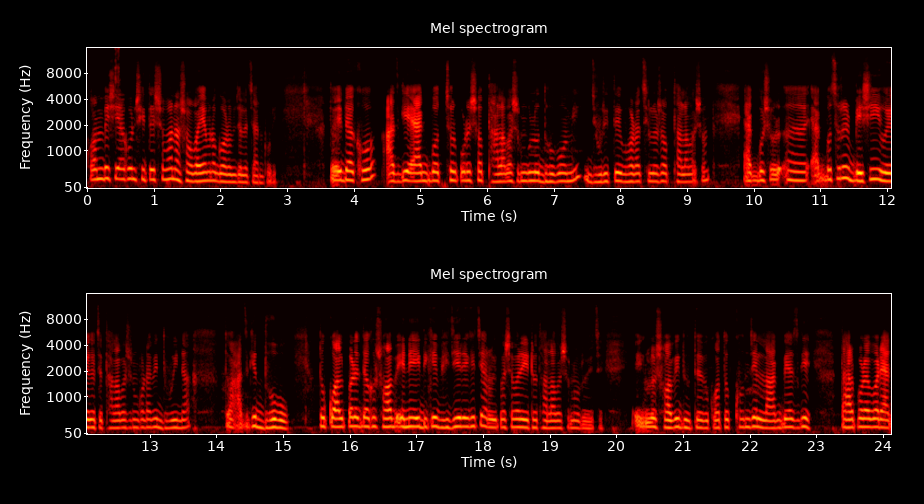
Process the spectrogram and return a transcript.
কম বেশি এখন শীতের সময় না, সবাই আমরা গরম জলে চান করি। তো এই দেখো, আজকে এক বছর পরে সব থালা বাসনগুলো ধোবো আমি। ঝুড়িতে ভরা ছিল সব থালা বাসন। এক বছর এক বছরের বেশিই হয়ে গেছে থালা বাসন কটা আমি ধুই না। তো আজকে ধোবো। তো কলপারে দেখো সব এনে এইদিকে ভিজিয়ে রেখেছে আর ওই পাশে আবার এঁঠো থালা বাসনও রয়েছে। এইগুলো সবই ধুতে হবে। কতক্ষণ যে লাগবে আজকে, তারপরে আবার এক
